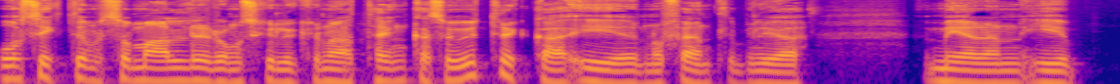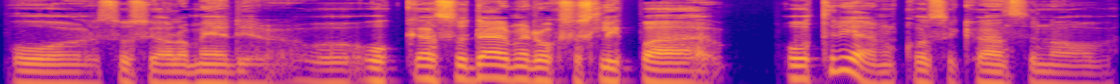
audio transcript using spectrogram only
åsikter som aldrig de skulle kunna tänka sig uttrycka i en offentlig miljö mer än i, på sociala medier. Och, och alltså därmed också slippa återigen konsekvenserna av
